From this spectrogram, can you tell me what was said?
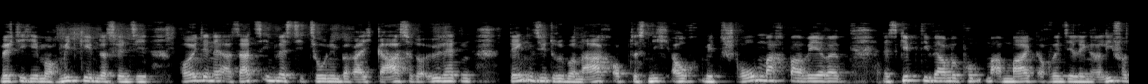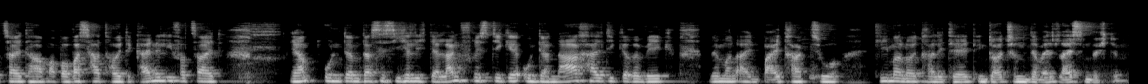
möchte ich eben auch mitgeben, dass wenn sie heute eine Ersatzinvestition im Bereich Gas oder Öl hätten, denken Sie darüber nach, ob das nicht auch mit Strom machbar wäre. Es gibt die Wärmepumpen am Markt, auch wenn sie längere Lieferzeit haben. Aber was hat heute keine Lieferzeit? Ja, und ähm, das ist sicherlich der langfristige und der nachhaltigere Weg, wenn man einen Beitrag zur Klimaneutralität in Deutschland und der Welt leisten möchte.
